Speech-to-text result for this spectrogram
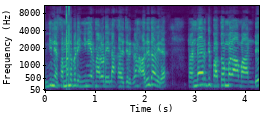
இன்ஜினியர் சம்பந்தப்பட்ட இன்ஜினியர்மாரோட எல்லாம் கழிச்சிருக்கிறேன். அது தவிர ரெண்டாயிரத்தி பத்தொன்பதாம் ஆண்டு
